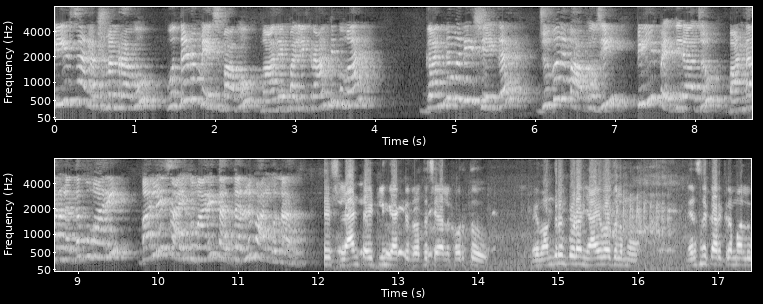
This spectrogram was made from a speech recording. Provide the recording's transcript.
పిఎస్ఆర్ లక్ష్మణ్ రావు ఉద్దడం మేసుబాబు మాదేపల్లి క్రాంతి కుమార్ గన్నమణి శేఖర్ జుబలి బాబూజీ పిల్లి పెద్దిరాజు బండారు లతకుమారి బల్లె సాయి కుమారి తదితరులు పాల్గొన్నారు. ల్యాండ్ టైటిలింగ్ యాక్ట్ రద్దు చేయాలని కోరుతూ మేమందరం కూడా న్యాయవాదులము నిరసన కార్యక్రమాలు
